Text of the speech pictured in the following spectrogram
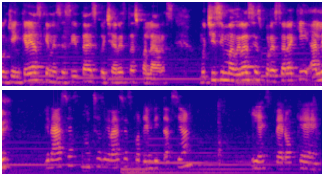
con quien creas que necesita escuchar estas palabras. Muchísimas gracias por estar aquí, Ale. Gracias, muchas gracias por la invitación y espero que,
